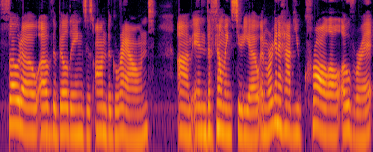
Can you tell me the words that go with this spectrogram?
photo of the buildings is on the ground um, in the filming studio, and we're gonna have you crawl all over it,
